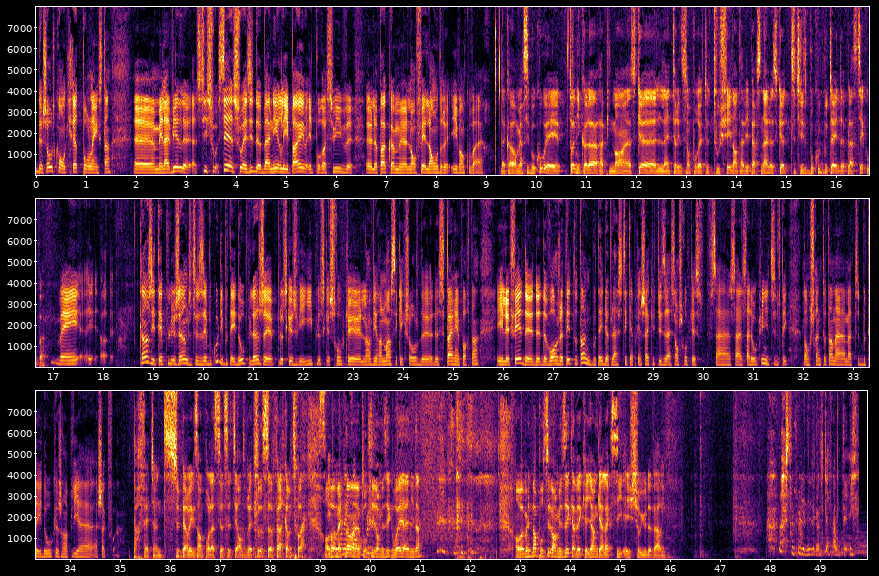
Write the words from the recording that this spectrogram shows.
de, choses concrètes pour l'instant. Euh, mais la ville, si, si, elle choisit de bannir les pailles, elle pourra suivre euh, le pas comme l'ont fait Londres et Vancouver. D'accord, merci beaucoup. Et toi, Nicolas, rapidement, est-ce que l'interdiction pourrait te toucher dans ta vie personnelle? Est-ce que tu utilises beaucoup de bouteilles de plastique ou pas? Ben, euh, quand j'étais plus jeune, j'utilisais beaucoup des bouteilles d'eau. Puis là, plus que je vieillis, plus que je trouve que l'environnement, c'est quelque chose de, super important. Et le fait de, de, devoir jeter tout le temps une bouteille de plastique après chaque utilisation, je trouve que ça ça aucune utilité. Donc, je traîne tout le temps ma, petite bouteille d'eau que je remplis à chaque fois. Parfait, un superbe exemple pour la société. On devrait tous faire comme toi. On va maintenant euh, poursuivre en musique. Ouais, Nina. On va maintenant poursuivre en musique avec Young Galaxy et Show You the Valley. Je te peux l'aider comme je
